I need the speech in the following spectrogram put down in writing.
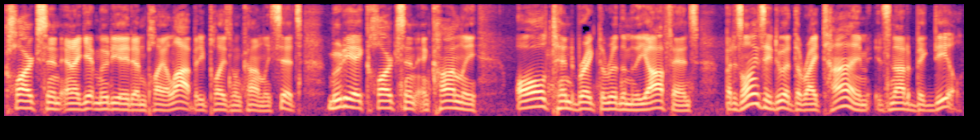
Clarkson, and I get Mudiay doesn't play a lot, but he plays when Conley sits. Mudiay, Clarkson, and Conley all tend to break the rhythm of the offense, but as long as they do it at the right time, it's not a big deal.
